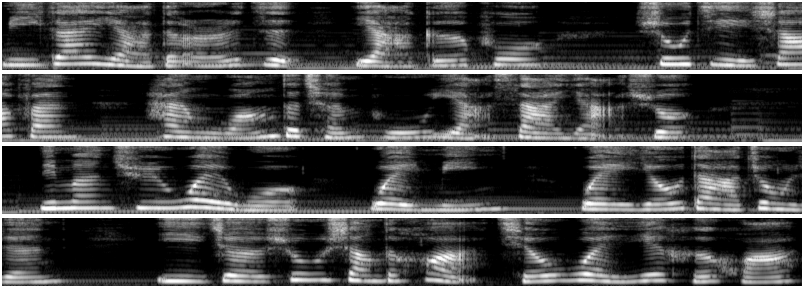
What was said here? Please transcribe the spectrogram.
米该亚的儿子雅各坡、书记沙番和王的臣仆亚萨雅说：“你们去为我、为民、为犹大众人，以这书上的话求问耶和华，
